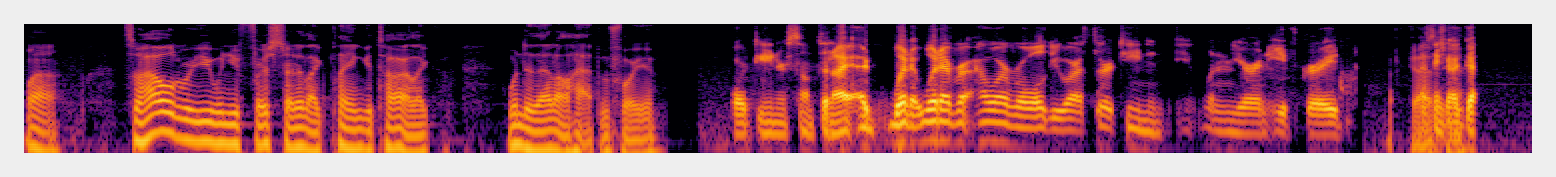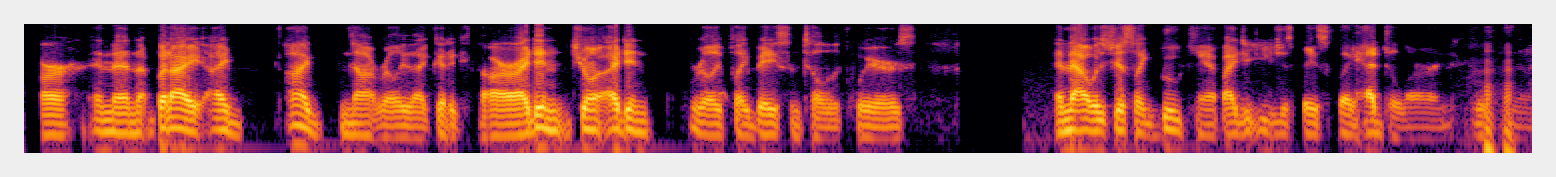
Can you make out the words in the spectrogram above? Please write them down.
Wow. So how old were you when you first started like playing guitar? Like when did that all happen for you? 14 or something. I, I whatever, however old you are, 13 in, when you're in eighth grade. I think I Gotcha. got guitar, and then, but I, I, I'm not really that good at guitar. I didn't join. I didn't really play bass until the queers, and that was just like boot camp. I ju- you just basically had to learn. you know.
